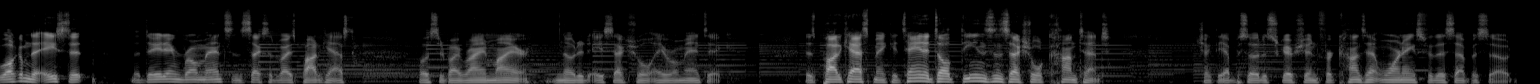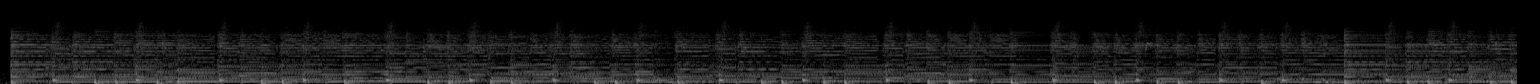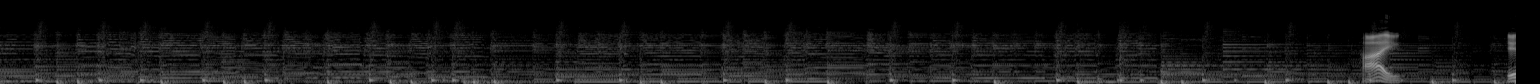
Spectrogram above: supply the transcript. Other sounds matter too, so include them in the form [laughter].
Welcome to Aced It, the dating, romance, and sex advice podcast hosted by Ryan Meyer, noted asexual aromantic. This podcast may contain adult themes and sexual content. Check the episode description for content warnings for this episode.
